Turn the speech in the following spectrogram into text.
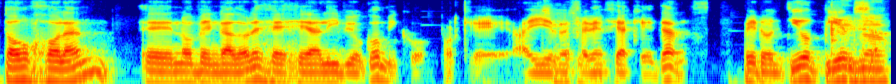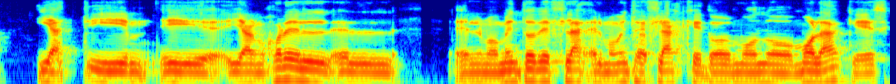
Tom Holland en Los Vengadores es el alivio cómico, porque hay Sí, sí. referencias que tal. Pero el tío piensa y, a, y, y- a lo mejor el, el- el momento de Flash, el momento de Flash que todo el mundo mola, que es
